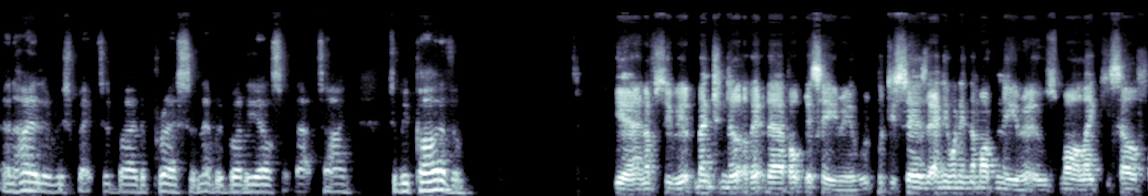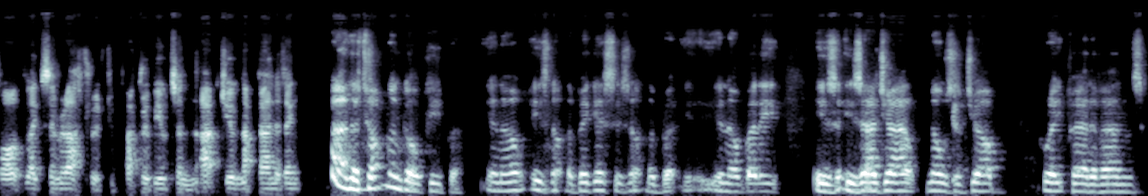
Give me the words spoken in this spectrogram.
and highly respected by the press and everybody else at that time to be part of them. Yeah, and obviously we mentioned a little bit there about this area. Would, you say is there anyone in the modern era who's more like yourself or like similar attributes and attitude and that kind of thing? Uh, the Tottenham goalkeeper, you know, he's not the biggest, he's not the, you know, but he, he's, he's agile, knows the job, great pair of hands.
